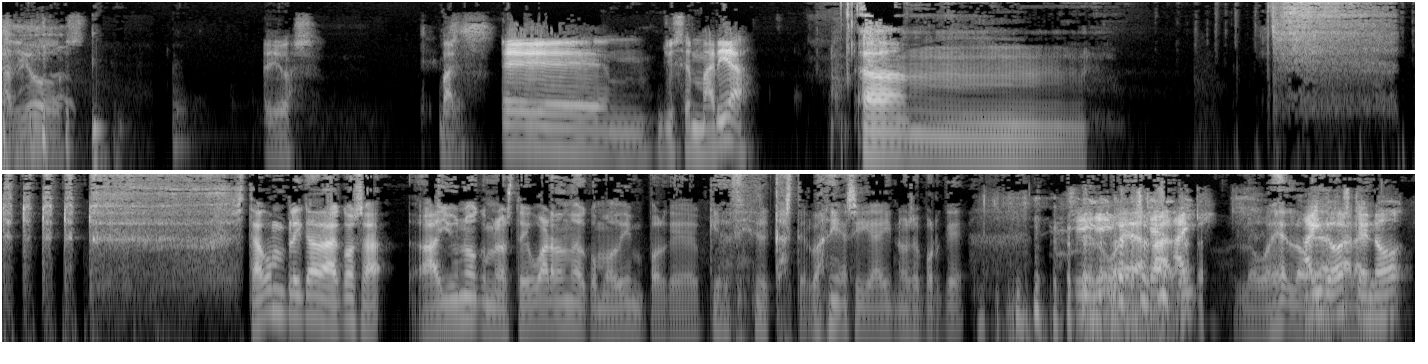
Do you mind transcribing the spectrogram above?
Adiós. Adiós. Vale. Eh, Josep María. Está complicada la cosa. Hay uno que me lo estoy guardando de comodín porque quiero decir, el Castlevania sigue ahí, no sé por qué. Sí, Pero lo voy a es que dejar, hay, lo voy a- lo voy hay a dos que ahí. no,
